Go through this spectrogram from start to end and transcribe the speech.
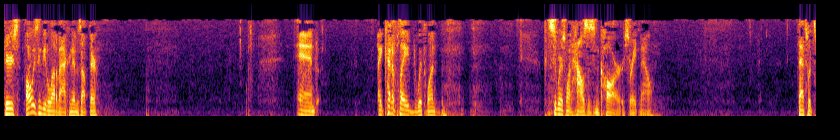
There's always going to be a lot of acronyms out there. And I kind of played with one. Consumers want houses and cars right now. That's what's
